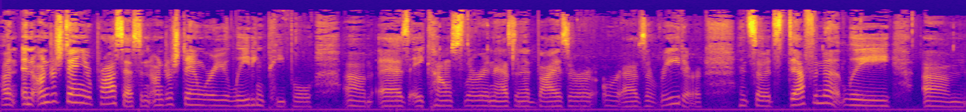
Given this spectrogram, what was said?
uh, and understand your process and understand where you're leading people um, as a counselor and as an advisor or as a reader. And so it's definitely definitely um,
